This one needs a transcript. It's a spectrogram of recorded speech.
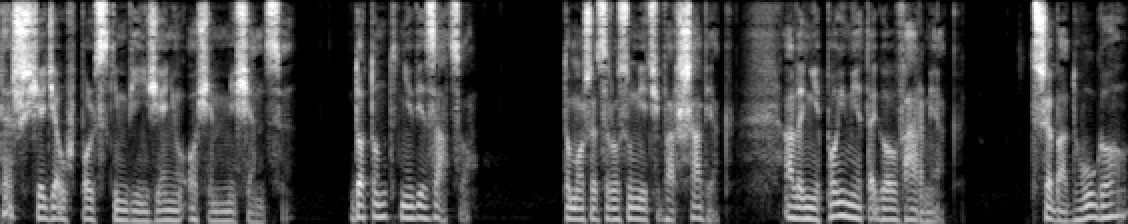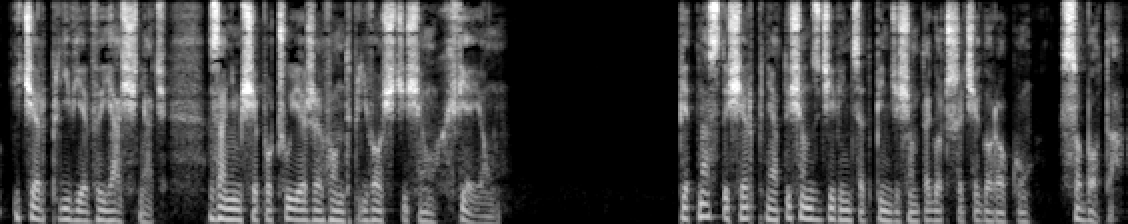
też siedział w polskim więzieniu osiem miesięcy. Dotąd nie wie za co. To może zrozumieć warszawiak, ale nie pojmie tego warmiak. Trzeba długo i cierpliwie wyjaśniać, zanim się poczuje, że wątpliwości się chwieją. 15 sierpnia 1953 roku, sobota,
